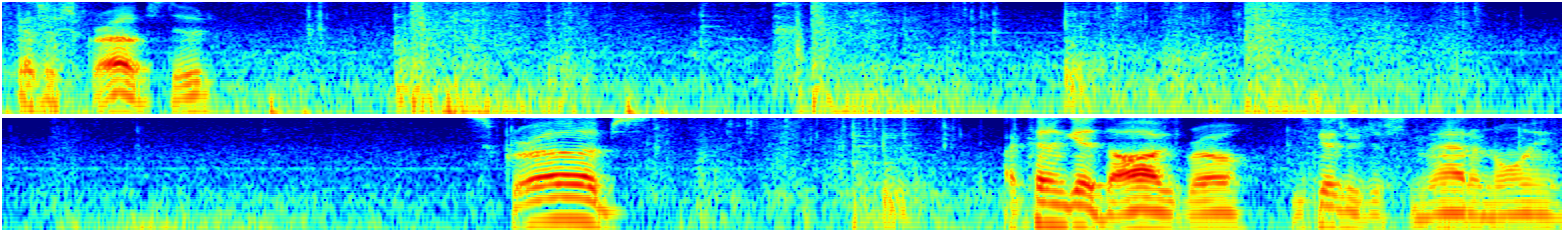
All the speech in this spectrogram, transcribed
You guys are scrubs, dude. Scrubs. I couldn't get dogs, bro. These guys are just mad annoying.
